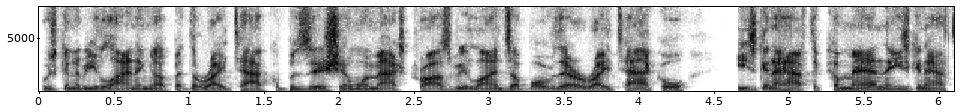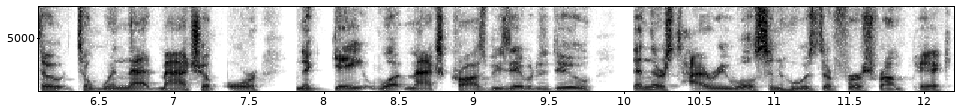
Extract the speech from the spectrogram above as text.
who's going to be lining up at the right tackle position. When Maxx Crosby lines up over there at right tackle, he's going to have to command that. He's going to have to to win that matchup or negate what Maxx Crosby is able to do. Then there's Tyree Wilson, who was their first round pick.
